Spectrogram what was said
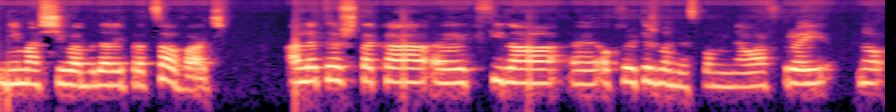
nie ma siły, aby dalej pracować, ale też taka e, chwila, e, o której też będę wspominała, w której no,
